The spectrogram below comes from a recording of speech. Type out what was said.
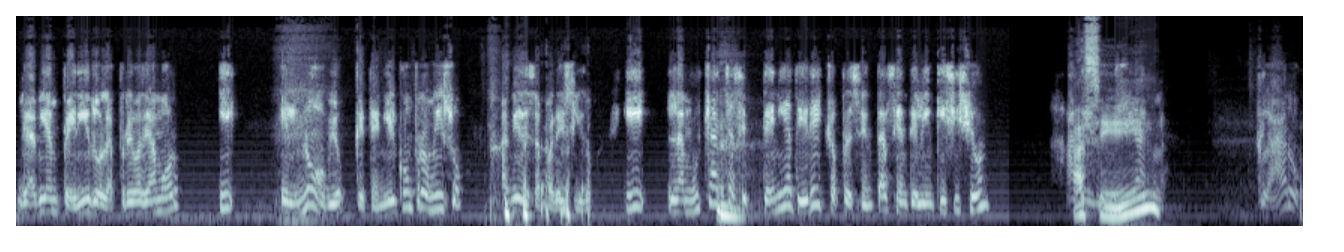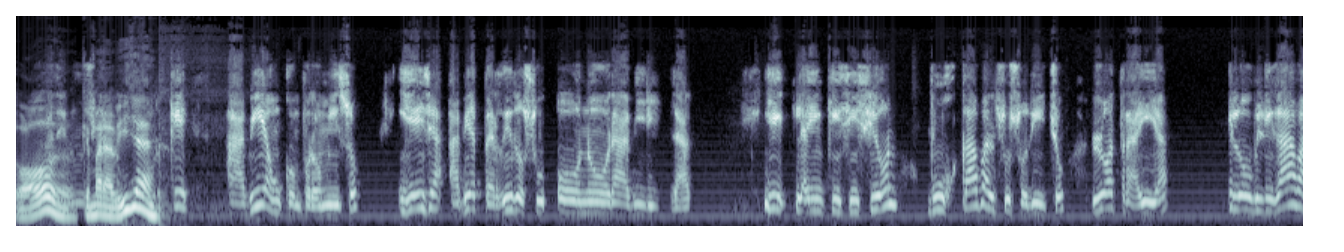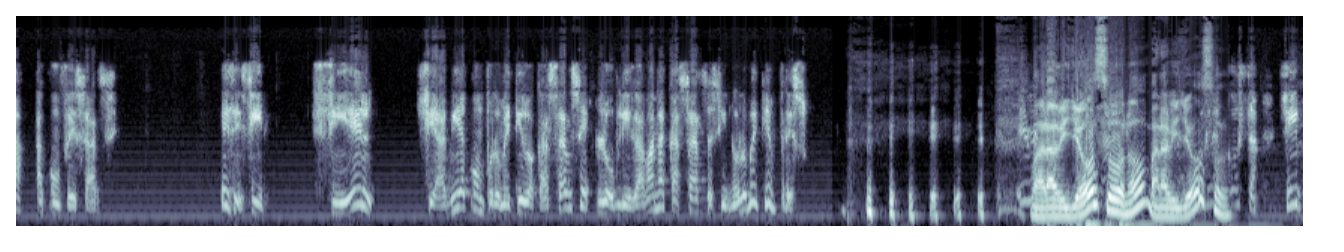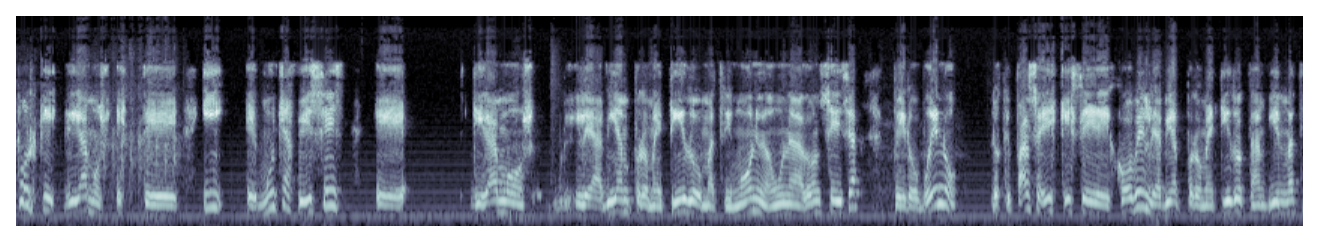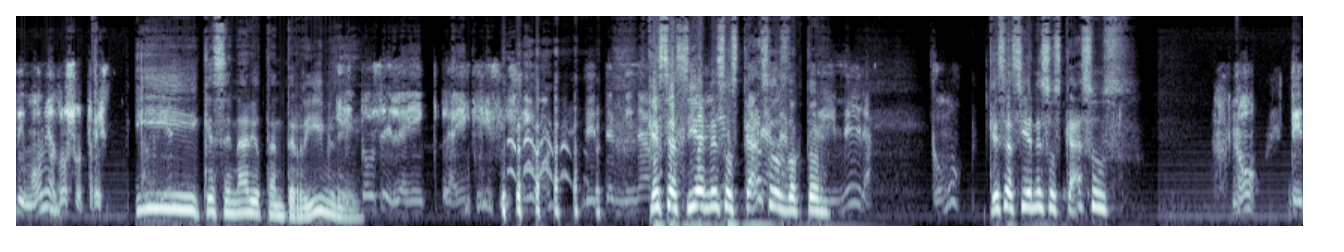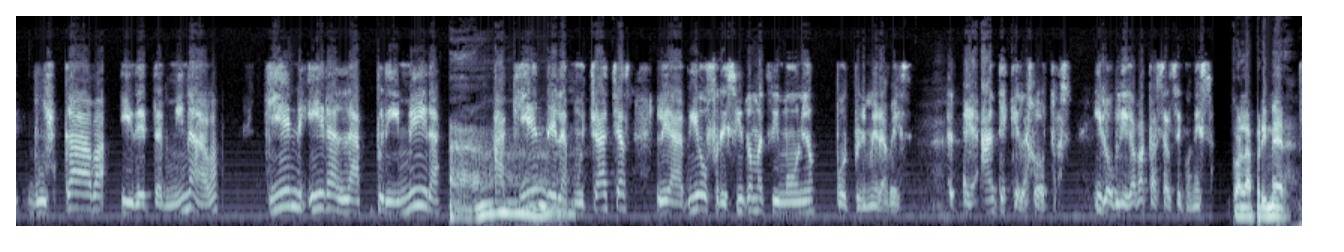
le habían pedido la prueba de amor y el novio que tenía el compromiso había desaparecido. Y la muchacha se, tenía derecho a presentarse ante la Inquisición. A ¿Ah, sí? Claro. Oh, qué maravilla. Porque había un compromiso y ella había perdido su honorabilidad. Y la Inquisición buscaba al susodicho, lo atraía y lo obligaba a confesarse. Es decir, si él se había comprometido a casarse, lo obligaban a casarse, si no lo metían preso. Maravilloso, ¿no? Maravilloso. sí, porque, digamos, este, y eh, muchas veces eh, digamos, le habían prometido matrimonio a una doncella, pero bueno, lo que pasa es que ese joven le había prometido también matrimonio a dos o tres. ¡Y qué escenario tan terrible! entonces la, Inquisición determinaba... ¿Qué se hacía en esos casos, doctor? ¿Cómo? ¿Qué se hacía en esos casos? No, buscaba y determinaba quién era la primera, a ah. quién de las muchachas le había ofrecido matrimonio por primera vez, eh, eh, antes que las otras, y lo obligaba a casarse con esa. Con la primera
